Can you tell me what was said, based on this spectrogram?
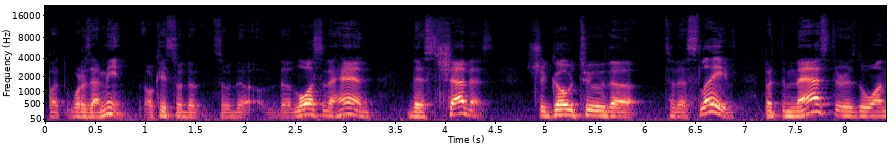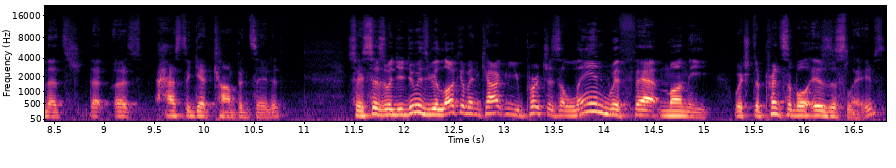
but what does that mean? Okay, so the, so the, the loss of the hand this sheves should go to the to the slave, but the master is the one that's, that has to get compensated. So he says, what you do is you look up in Karka, you purchase a land with that money, which the principal is the slaves.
